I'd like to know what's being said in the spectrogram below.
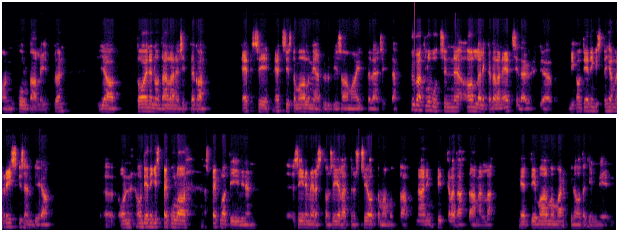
on kultaan liittyen. Ja toinen on tällainen sitten, joka etsii, etsii sitä malmia ja pyrkii saamaan itselleen sitten hyvät luvut sinne alle, eli tällainen etsintäyhtiö, mikä on tietenkin sitten hieman riskisempi ja on, on tietenkin spekula, spekulatiivinen siinä mielessä, että on siihen lähtenyt sijoittamaan, mutta näin niin pitkällä tähtäimellä miettii maailmanmarkkinoiltakin, niin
